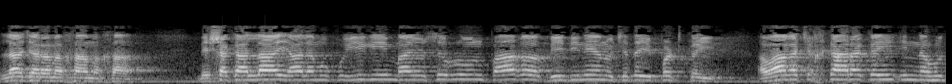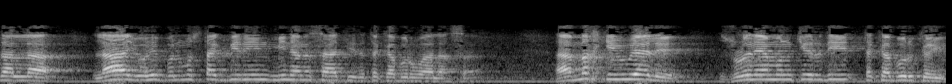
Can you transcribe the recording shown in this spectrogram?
لا جرم خامخا بشک الله یعلم پویږي ما یسرون پاغه بی دینانو چې دې پټ کوي او هغه چې ښکارا کوي انه د الله لا يحب المستكبرين من انساتی د تکبر والا سره مخ کې ویلې زړونه منکر دي تکبر کوي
